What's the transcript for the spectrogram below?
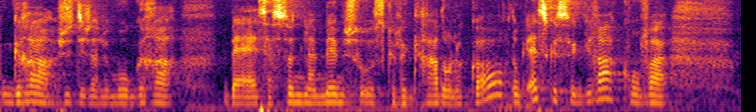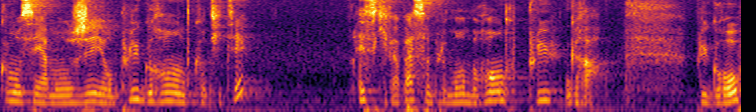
Gras, juste déjà le mot gras, ben, ça sonne la même chose que le gras dans le corps. Donc est-ce que ce gras qu'on va commencer à manger en plus grande quantité, est-ce qu'il ne va pas simplement me rendre plus gras, plus gros,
